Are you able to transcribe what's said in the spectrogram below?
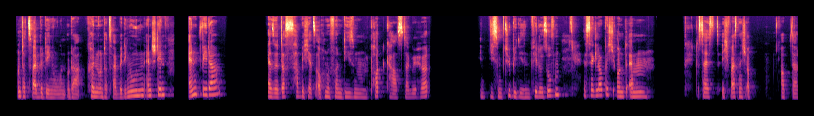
unter zwei Bedingungen oder können unter zwei Bedingungen entstehen. Entweder, also das habe ich jetzt auch nur von diesem Podcaster gehört, diesem Typi, diesem Philosophen ist er, glaube ich. Und ähm, das heißt, ich weiß nicht, ob ob da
